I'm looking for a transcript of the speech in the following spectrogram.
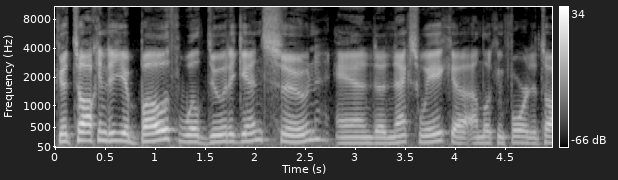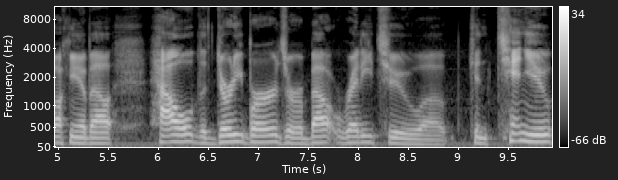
Good talking to you both. We'll do it again soon. And uh, next week, uh, I'm looking forward to talking about how the Dirty Birds are about ready to uh, continue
